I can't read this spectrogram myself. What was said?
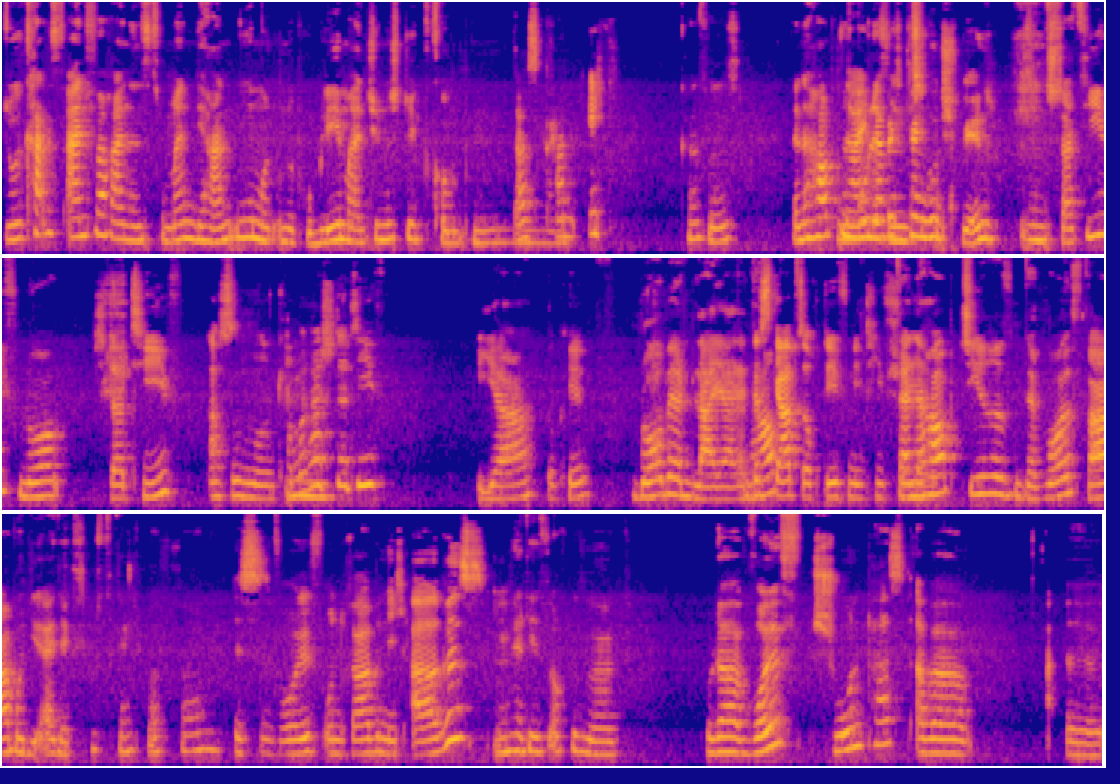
Du kannst einfach ein Instrument in die Hand nehmen und ohne Probleme ein schönes Stück komponieren. Das kann ich. Kannst du das? Deine Nein, Hauptsymbole aber ich kann gut spielen. sind Stativ, Lor Stativ. Achso, so ein Kamerastativ? ja, Okay. Lorbeer und Leier. Deine, Das Haupt gab's auch definitiv schon. deine mal. Haupttiere sind der Wolf, Rabe und die Eidechse. Ich wusste gar nicht, Wolf, Rabe. Ist Wolf und Rabe nicht Ares? Hm, Hätte ich jetzt auch gesagt. Oder Wolf schon passt, aber äh,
